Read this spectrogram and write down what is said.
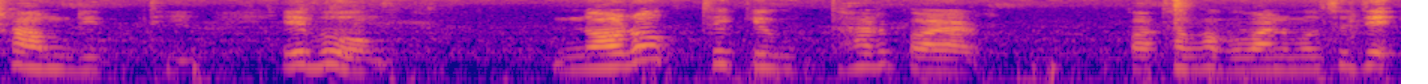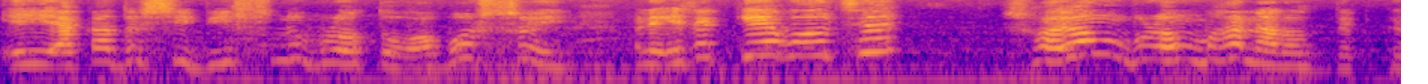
সমৃদ্ধি এবং নরক থেকে উদ্ধার করার কথা ভগবান বলছে যে এই একাদশী বিষ্ণু ব্রত অবশ্যই মানে এটা কে বলছে? স্বয়ং ব্রহ্মা নারদদেবকে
